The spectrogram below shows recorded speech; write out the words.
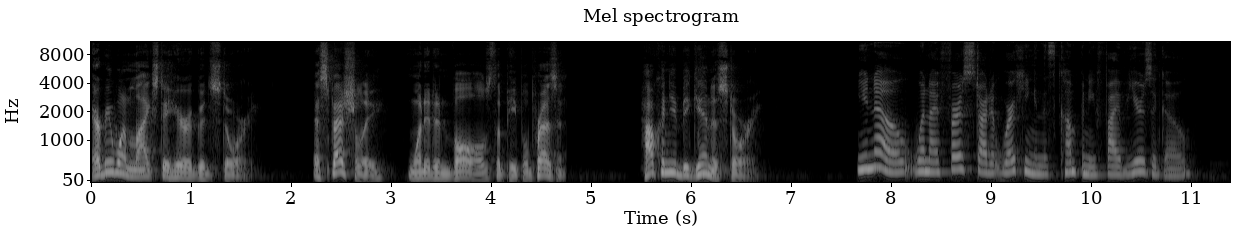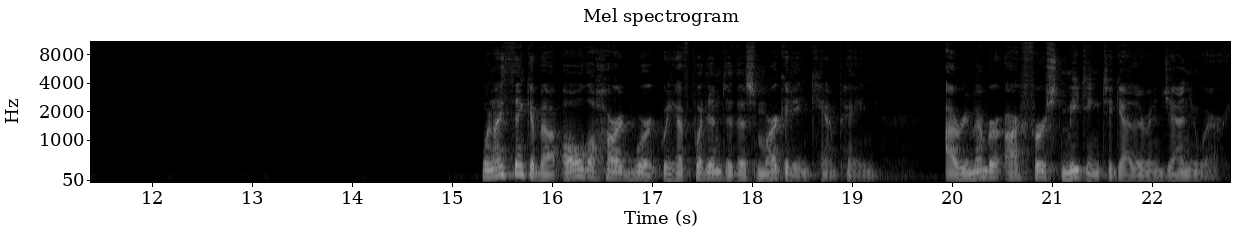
Everyone likes to hear a good story, especially when it involves the people present. How can you begin a story? You know, when I first started working in this company five years ago, When I think about all the hard work we have put into this marketing campaign, I remember our first meeting together in January.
